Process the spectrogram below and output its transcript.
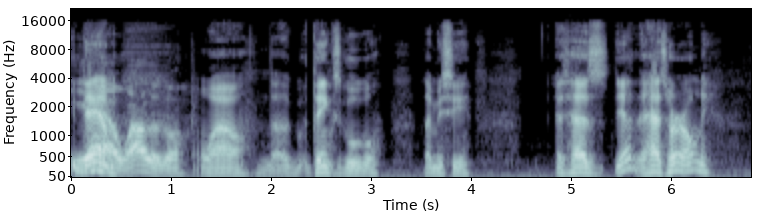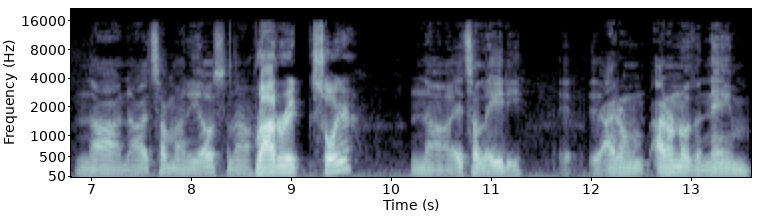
yeah a while ago Wow. Thanks, Google. Let me see. It has yeah, it has her only. no no it's somebody else now Roderick Sawyer. No, it's a lady. I- I don't I don't know the name,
